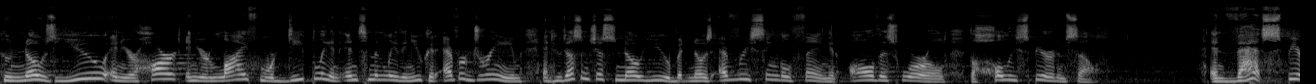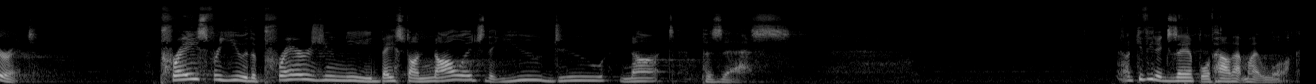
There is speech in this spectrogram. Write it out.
who knows you and your heart and your life more deeply and intimately than you could ever dream, and who doesn't just know you, but knows every single thing in all this world, the Holy Spirit Himself. And that Spirit prays for you the prayers you need based on knowledge that you do not possess. I'll give you an example of how that might look.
